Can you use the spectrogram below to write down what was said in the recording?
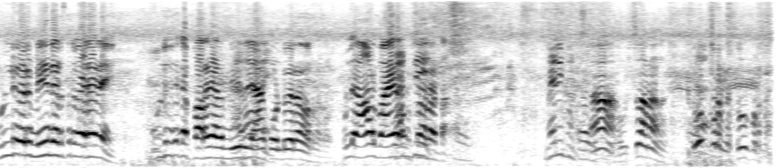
പുള്ളി ഒരു മീൻ എടുത്തിട്ട് വരാനേ. പുള്ളി തന്നെ പറയാം മീൻ ഞാൻ കൊണ്ടുവരാൻ പറഞ്ഞു പുള്ളി ആൾ ഭയങ്കര ഉഷാറാട്ടാ. വെരി ഗുഡ് ആ ഉഷാറാണ്. സൂപ്പറാണ് സൂപ്പറാണ്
